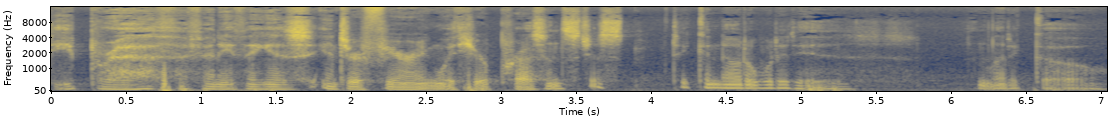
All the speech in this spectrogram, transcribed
Deep breath. If anything is interfering with your presence, just take a note of what it is and let it go.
